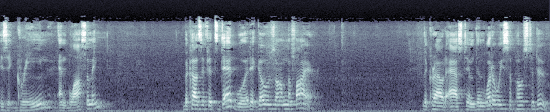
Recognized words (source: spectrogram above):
Is it green and blossoming? Because if it's dead wood, it goes on the fire. The crowd asked him, Then what are we supposed to do?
